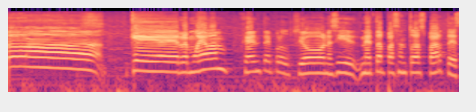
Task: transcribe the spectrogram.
ah, que remuevan gente, producción, así, neta, pasa en todas partes.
